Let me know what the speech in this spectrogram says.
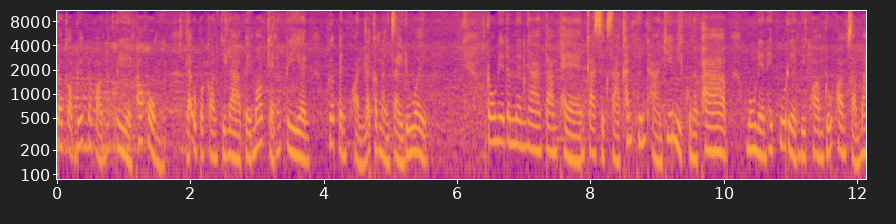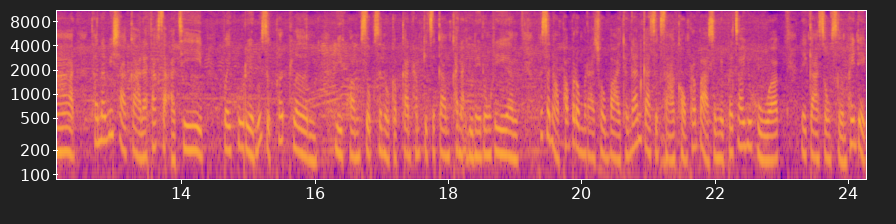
ประกอบด้วยกระเป๋านักเรียนผ้าห่ม และอุปกรณ์กีฬาไปมอบแก่นักเรียน เพื่อเป็นขวัญและกำลังใจด้วยโรงเรียนดำเนินงานตามแผนการศึกษาขั้นพื้นฐานที่มีคุณภาพ มุ่งเน้นให้ผู้เรียนมีความรู้ความสามารถ ทั้งด้านวิชาการและทักษะอาชีพเพื่อผู้เรียนรู้สึกเพลิดเพลิน มีความสุขสนุกกับการทำกิจกรรมขณะอยู่ในโรงเรียนเพื่อสนองพระบรมราโชบายทางด้านการศึกษาของพระบาทสมเด็จพระเจ้าอยู่หัว ในการส่งเสริมให้เด็ก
